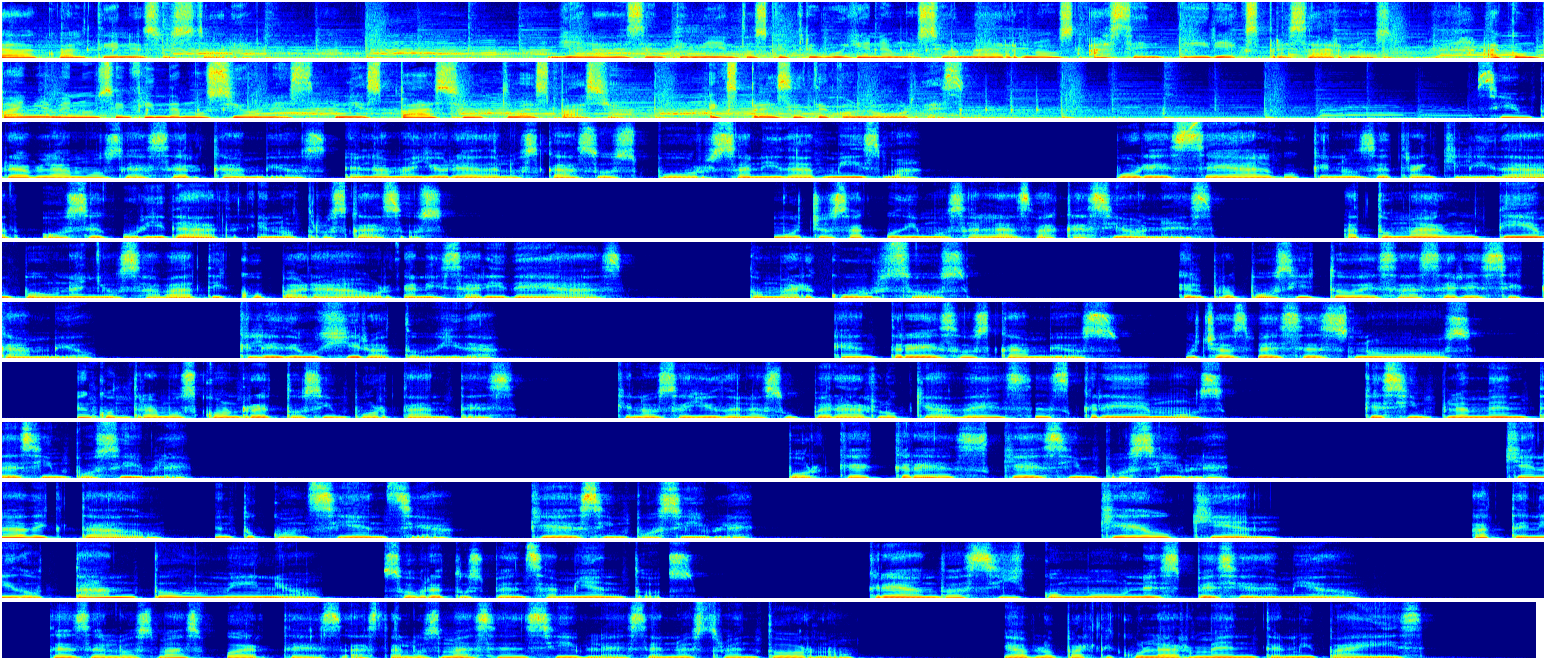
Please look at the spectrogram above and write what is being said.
Cada cual tiene su historia, llena de sentimientos que atribuyen a emocionarnos, a sentir y expresarnos. Acompáñame en un sinfín de emociones, mi espacio, tu espacio. Exprésate con Lourdes. Siempre hablamos de hacer cambios, en la mayoría de los casos por sanidad misma, por ese algo que nos dé tranquilidad o seguridad en otros casos. Muchos acudimos a las vacaciones, a tomar un tiempo, un año sabático para organizar ideas, tomar cursos. El propósito es hacer ese cambio que le dé un giro a tu vida. Entre esos cambios Muchas veces nos encontramos con retos importantes que nos ayudan a superar lo que a veces creemos que simplemente es imposible. ¿Por qué crees que es imposible? ¿Quién ha dictado en tu conciencia que es imposible? ¿Qué o quién ha tenido tanto dominio sobre tus pensamientos creando así como una especie de miedo. Desde los más fuertes hasta los más sensibles en nuestro entorno, y hablo particularmente en mi país,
